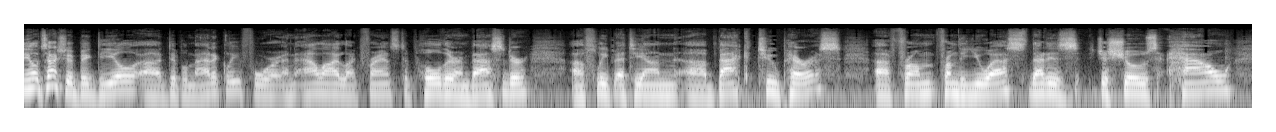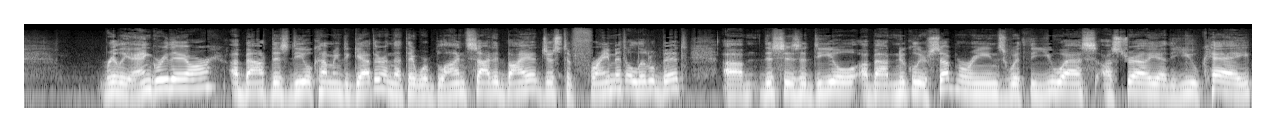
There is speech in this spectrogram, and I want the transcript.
Neil, it's actually a big deal uh, diplomatically for an ally like France to pull their ambassador, uh, Philippe Etienne, uh, back to Paris uh, from from the U.S. That is just shows how really angry they are about this deal coming together and that they were blindsided by it. Just to frame it a little bit, um, this is a deal about nuclear submarines with the U.S., Australia, the U.K.,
